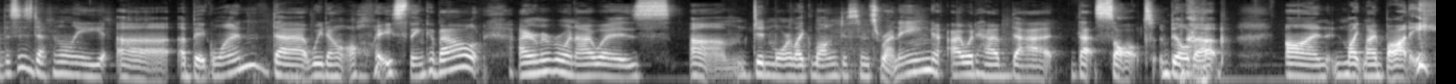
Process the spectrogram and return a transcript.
this is definitely uh, a big one that we don't always think about. I remember when I was um did more like long distance running, I would have that that salt build up on like my body.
